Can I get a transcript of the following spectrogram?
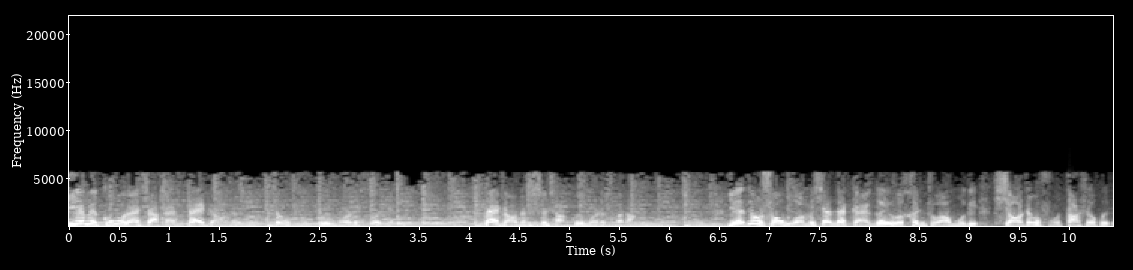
因为公务员下海代表着政府规模的缩减，代表着市场规模的扩大。也就是说，我们现在改革有个很主要目的：小政府大社会。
